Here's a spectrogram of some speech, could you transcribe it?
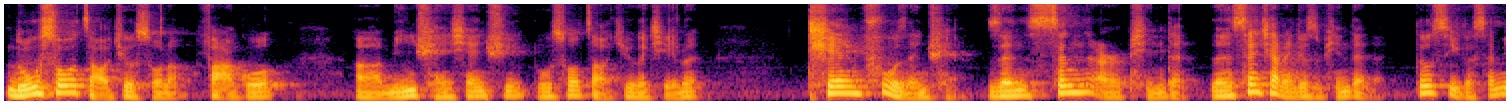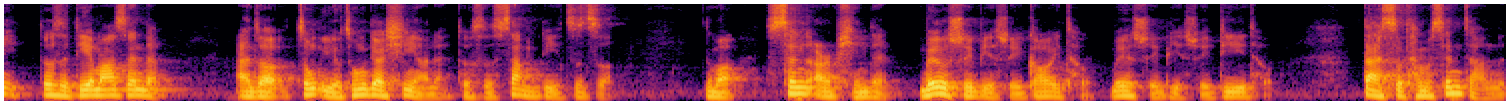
卢梭早就说了，法国啊民权先驱卢梭早就有个结论：天赋人权，人生而平等，人生下来就是平等的，都是一个生命，都是爹妈生的。按照宗有宗教信仰的，都是上帝之子。那么生而平等，没有谁比谁高一头，没有谁比谁低一头。但是他们生长的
